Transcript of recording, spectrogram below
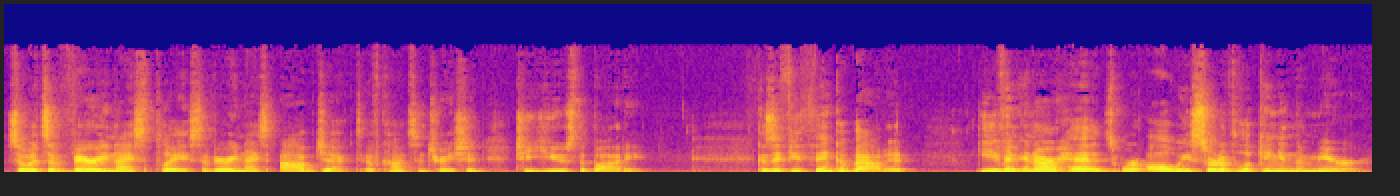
So it's a very nice place, a very nice object of concentration to use the body. Because if you think about it, even in our heads, we're always sort of looking in the mirror,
